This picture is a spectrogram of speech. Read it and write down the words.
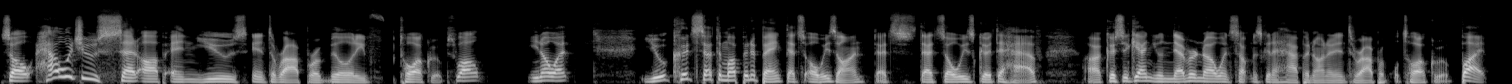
So, how would you set up and use interoperability talk groups? Well, you know what? You could set them up in a bank that's always on. That's that's always good to have, because uh, again, you'll never know when something's going to happen on an interoperable talk group. But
